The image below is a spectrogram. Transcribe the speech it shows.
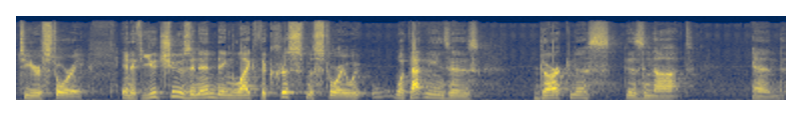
to your story. And if you choose an ending like the Christmas story, what that means is darkness does not end.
